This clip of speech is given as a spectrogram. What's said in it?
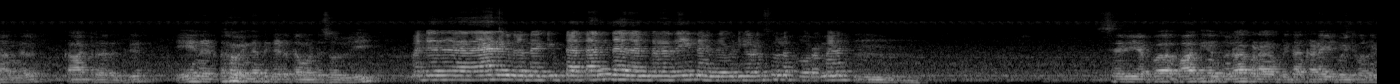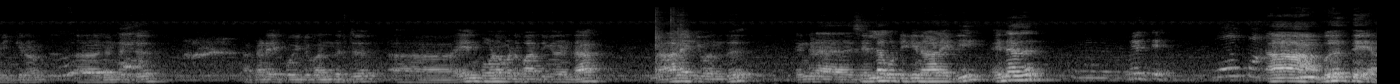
நாங்கள் காட்டுறதுக்கு. ஏன் எடுத்தோம் என்னத்துக்கு எடுத்தோம்னு சொல்லி மற்றது கிஃப்டா தந்ததுன்றதை நான் இந்த சொல்ல போறோம் என்ன? ம். சரி அப்ப பாத்தீங்கன்னு சொன்னா இப்ப நாங்க இப்படிதான் கடைக்கு போயிட்டு வந்து நின்னுட்டு ஆஹ், கடைக்கு போயிட்டு வந்துட்டு ஏன் போன மட்டும் பாத்தீங்கன்னா நாளைக்கு வந்து எங்கட செல்லக்குட்டிக்கு நாளைக்கு என்னது. பர்த்டேயா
